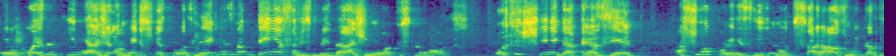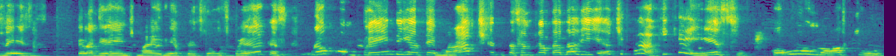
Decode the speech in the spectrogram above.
É coisa que ah, geralmente as pessoas negras não têm essa visibilidade em outros saraus. Ou se chega a trazer a sua poesia em outros saraus, muitas vezes pela grande maioria pessoas brancas, não compreendem a temática que está sendo tratada ali. É tipo, ah, o que, que é isso? Como o nosso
